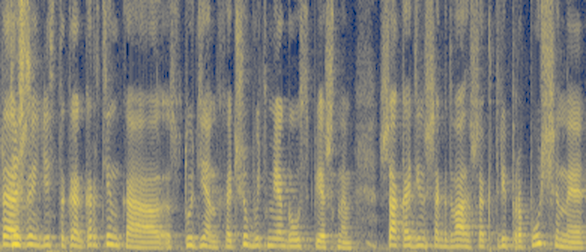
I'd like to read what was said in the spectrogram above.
Даже есть... есть такая картинка, студент, хочу быть мега успешным. Шаг один, шаг два, шаг три пропущенные.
